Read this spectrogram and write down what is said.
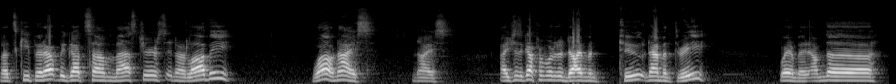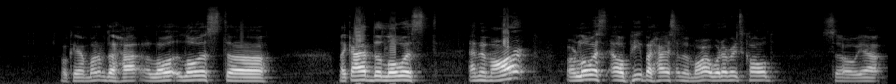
Let's keep it up. We got some masters in our lobby. Wow, nice, nice. I just got promoted to diamond two, diamond three. Wait a minute, I'm the okay. I'm one of the low, lowest. Uh, like I have the lowest MMR or lowest LP, but highest MMR, whatever it's called. So yeah.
